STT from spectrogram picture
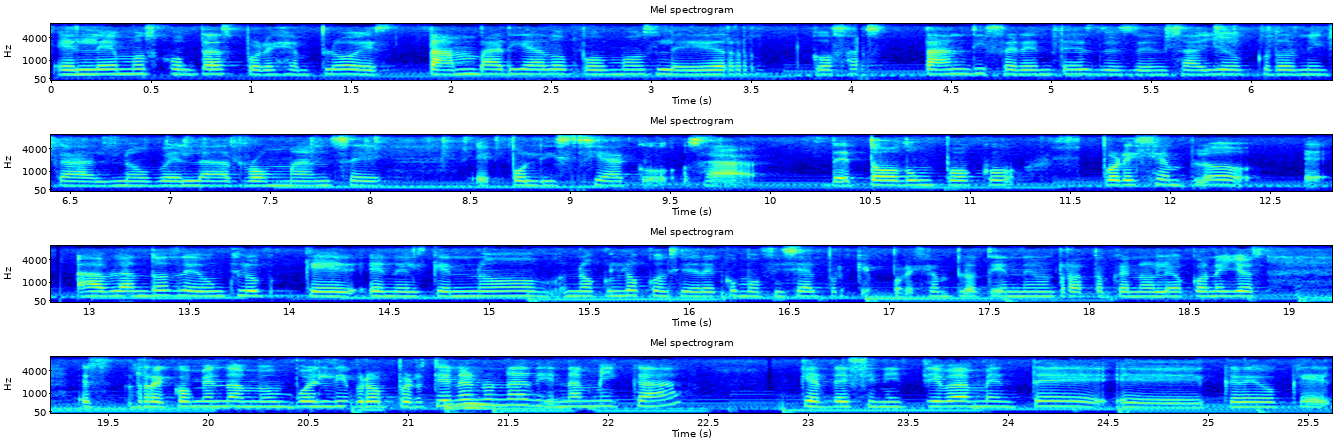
En Leemos Juntas, por ejemplo, es tan variado, podemos leer cosas tan diferentes desde ensayo, crónica, novela, romance, eh, policíaco, o sea, de todo un poco. Por ejemplo, eh, hablando de un club que en el que no, no lo consideré como oficial porque, por ejemplo, tiene un rato que no leo con ellos, es recomiéndame un buen libro, pero tienen una dinámica que definitivamente eh, creo que,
